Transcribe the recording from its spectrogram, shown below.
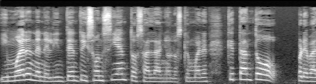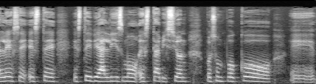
y mueren mueren en el intento y son cientos al año los que mueren. ¿Qué tanto prevalece este, este idealismo, esta visión, pues un poco eh,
